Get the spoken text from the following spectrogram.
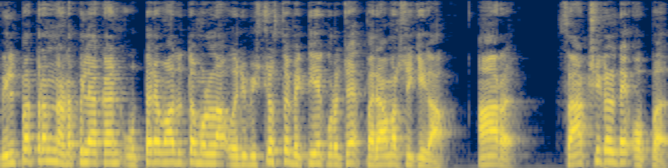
വിൽപ്പത്രം നടപ്പിലാക്കാൻ ഉത്തരവാദിത്തമുള്ള ഒരു വിശ്വസ്ത വ്യക്തിയെക്കുറിച്ച് പരാമർശിക്കുക. ആറ്. സാക്ഷികളുടെ ഒപ്പ്.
